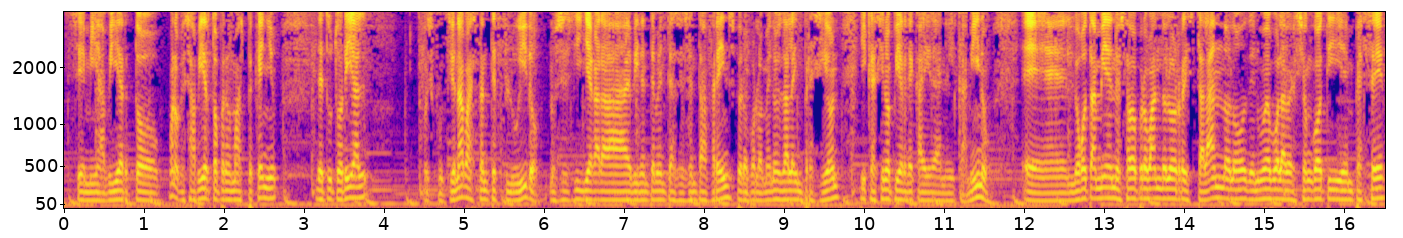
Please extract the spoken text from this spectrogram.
semiabierto, bueno, que es abierto pero más pequeño, de tutorial pues funciona bastante fluido. No sé si llegará evidentemente a 60 frames, pero por lo menos da la impresión y casi no pierde calidad en el camino. Eh, luego también he estado probándolo, reinstalándolo de nuevo la versión GOTI en PC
